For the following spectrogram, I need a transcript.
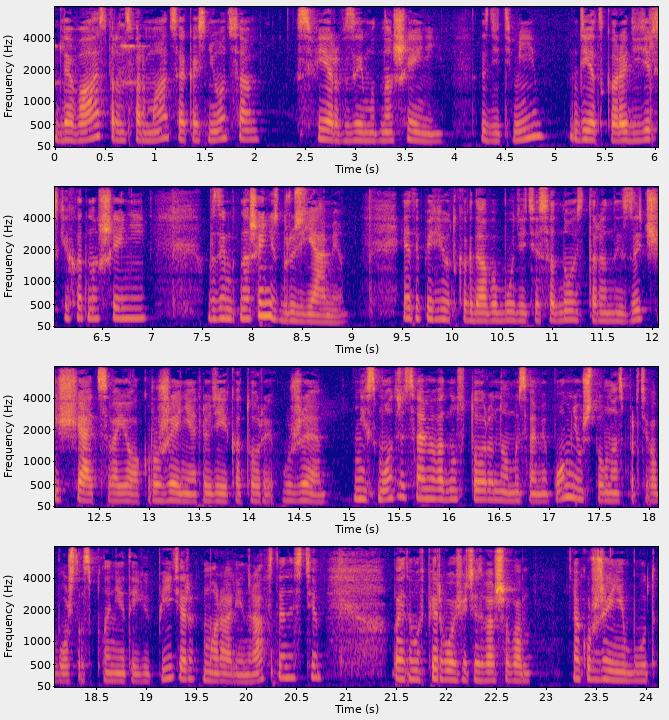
Для вас трансформация коснется сфер взаимоотношений с детьми, детско-родительских отношений, взаимоотношений с друзьями. Это период, когда вы будете, с одной стороны, зачищать свое окружение от людей, которые уже не смотрят с вами в одну сторону, а мы с вами помним, что у нас противоборство с планетой Юпитер, морали и нравственности. Поэтому в первую очередь из вашего окружения будут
